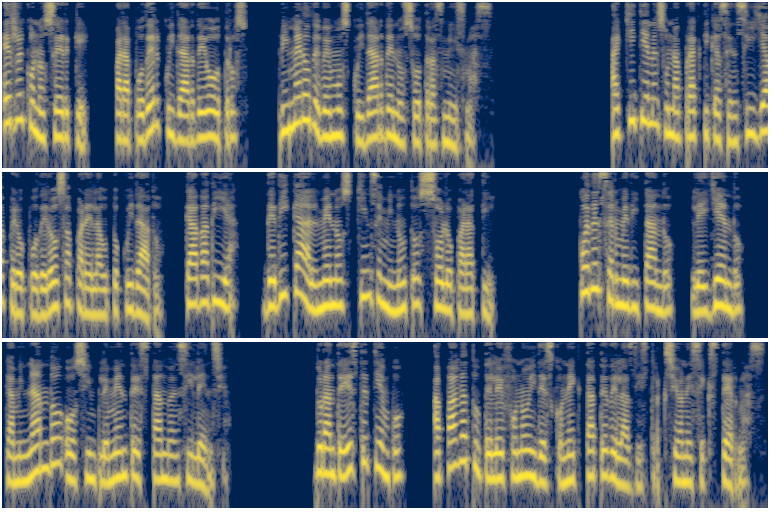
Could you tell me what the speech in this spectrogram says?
Es reconocer que, para poder cuidar de otros, primero debemos cuidar de nosotras mismas. Aquí tienes una práctica sencilla pero poderosa para el autocuidado. Cada día, dedica al menos 15 minutos solo para ti. Puede ser meditando, leyendo, caminando o simplemente estando en silencio. Durante este tiempo, apaga tu teléfono y desconéctate de las distracciones externas.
